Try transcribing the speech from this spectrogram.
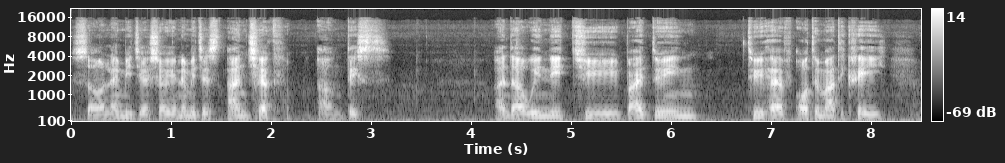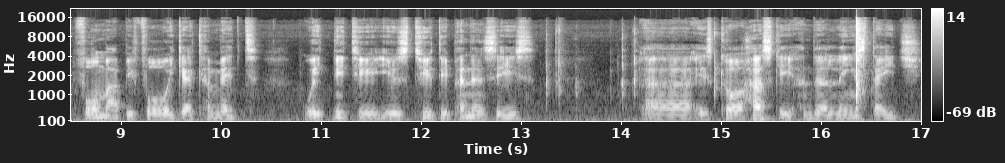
So let me just show you. Let me just uncheck on this, and uh, we need to by doing to have automatically format before we get commit, we need to use two dependencies. Uh, it's called Husky and the lint-staged.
